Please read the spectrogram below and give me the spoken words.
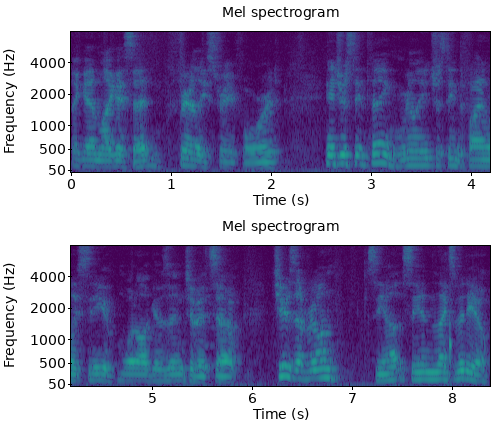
again, like I said, fairly straightforward. Interesting thing. Really interesting to finally see what all goes into it. So, cheers, everyone. See you, see you in the next video.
